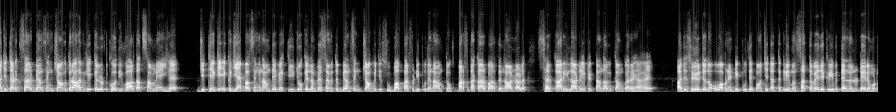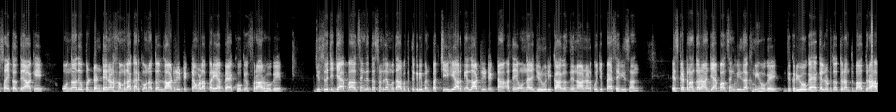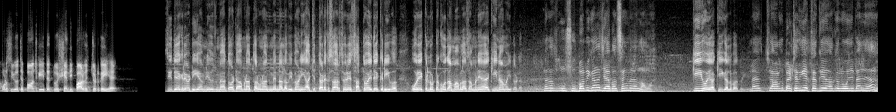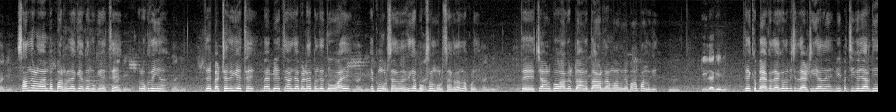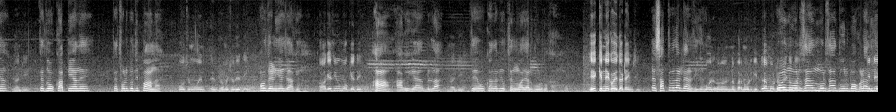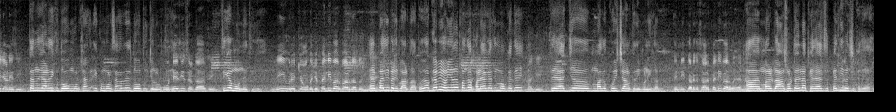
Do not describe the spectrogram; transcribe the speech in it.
ਅੱਜ ਤੜਕਸਰ ਬਿਆਨ ਸਿੰਘ ਚੌਂਕ ਦੁਰਾਹਾ ਵਿਖੇ ਇੱਕ ਲੁੱਟਖੋ ਦੀ ਵਾਰਦਾਤ ਸਾਹਮਣੇ ਆਈ ਹੈ, ਜਿੱਥੇ ਕਿ ਇੱਕ ਜੈਪਾਲ ਸਿੰਘ ਨਾਮ ਦੇ ਵਿਅਕਤੀ ਜੋ ਕਿ ਲੰਬੇ ਸਮੇਂ ਤੋਂ ਬਿਆਨ ਸਿੰਘ ਚੌਂਕ ਵਿੱਚ ਸੂਬਾ ਬਰਫ਼ ਡਿਪੂ ਦੇ ਨਾਮ ਤੋਂ ਬਰਫ਼ ਦਾ ਕਾਰੋਬਾਰ ਦੇ ਨਾਲ-ਨਾਲ ਸਰਕਾਰੀ ਲਾਟਰੀ ਟਿਕਟਾਂ ਦਾ ਵੀ ਕੰਮ ਕਰ ਰਿਹਾ ਹੈ। ਅੱਜ ਸਵੇਰ ਜਦੋਂ ਉਹ ਆਪਣੇ ਡਿਪੂ ਤੇ ਪਹੁੰਚੇ ਤਾਂ ਤਕਰੀਬਨ 7 ਵਜੇ ਦੇ ਕਰੀਬ ਤਿੰਨ ਲੁਟੇਰੇ ਮੋਟਰਸਾਈਕਲ ਤੇ ਆ ਕੇ ਉਹਨਾਂ ਦੇ ਉੱਪਰ ਡੰਡੇ ਨਾਲ ਹਮਲਾ ਕਰਕੇ ਉਹਨਾਂ ਤੋਂ ਲਾਟਰੀ ਟਿਕਟਾਂ ਵਾਲਾ ਭਰਿਆ ਬੈਗ ਖੋ ਕੇ ਫਰਾਰ ਹੋ ਗਏ। ਜਿਸ ਵਿੱਚ ਜੈਪਾਲ ਸਿੰਘ ਦੇ ਦੱਸਣ ਦੇ ਮੁਤਾਬਕ ਤਕਰੀਬਨ 25000 ਦੀਆਂ ਲਾਟਰੀ ਟਿਕਟਾਂ ਅਤੇ ਉਹਨਾਂ ਦੇ ਜ਼ਰੂਰੀ ਕਾਗਜ਼ ਦੇ ਨਾਲ ਨਾਲ ਕੁਝ ਪੈਸੇ ਵੀ ਸਨ। ਇਸ ਘਟਨਾ ਦੌਰਾਨ ਜੈਪਾਲ ਸਿੰਘ ਵੀ ਜ਼ਖਮੀ ਹੋ ਗਏ। ਜ਼ਿਕਰਯੋਗ ਹੈ ਕਿ ਲੁੱਟ ਤੋਂ ਤੁਰੰਤ ਬਾਅਦ ਦੁਰਾਹਾ ਪੁਲਿਸ ਵੀ ਉੱਥੇ ਪਹੁੰਚ ਗਈ ਤੇ ਦੋਸ਼ੀਆਂ ਦੀ ਭਾਲ ਵਿੱਚ ਜੁਟ ਗਈ ਹੈ। ਤੁਸੀਂ ਦੇਖ ਰਹੇ ਹੋ ਡੀਐਮ ਨਿਊਜ਼ ਮੈਂ ਤੁਹਾਡਾ ਆਪਣਾ ਤਰੁਣਾਂ ਮੇਰੇ ਨਾਲ ਲਵੀ ਬਾਣੀ। ਅੱਜ ਤੜਕਸਾਰ ਸਵੇਰੇ 7 ਵਜੇ ਦੇ ਕਰੀਬ ਔਰ ਇੱਕ ਲੁੱਟ ਖੋਹ ਦਾ ਮਾਮਲਾ ਸਾਹਮਣੇ ਆਇਆ। ਕੀ ਨਾਮ ਹੈ ਜੀ ਤੁਹਾਡਾ? ਮੈਂ ਤਾਂ ਉਹ ਸੂਬਾ ਵੀ ਕਹਿੰਦਾ ਜੈਪਾਲ ਸਿੰਘ ਮੇਰਾ ਨਾਮ ਆ। ਕੀ ਹੋਇਆ ਕੀ ਗੱਲਬਾਤ ਹੋਈ ਮੈਂ ਚਾਣਕ ਬੈਠੇ ਸੀਗੇ ਇੱਥੇ ਅੱਗੇ ਆ ਕੇ ਰੋਜ਼ ਬਹਿੰਦੇ ਆ। ਹਾਂਜੀ। ਸਾਹਮਣੇ ਵਾਲਾ ਆਇਆ ਬਰਫ ਲੈ ਕੇ ਅਗਰ ਰੁਕੇ ਇੱਥੇ ਹਾਂਜੀ। ਰੁਕਦੇ ਹੀ ਆ। ਹਾਂਜੀ। ਤੇ ਬੈਠੇ ਸੀਗੇ ਇੱਥੇ। ਮੈਂ ਬੇਧਿਆਨ ਜਾ ਬੈਠੇ ਬੰਦੇ ਦੋ ਆਏ। ਹਾਂਜੀ। ਇੱਕ ਮੋਟਰਸਾਈਕਲ ਸੀਗਾ ਬੌਕਸਰ ਮੋਟਰਸਾਈਕਲ ਆ ਉਹਨਾਂ ਕੋਲੇ। ਹਾਂਜੀ। ਤੇ ਚਾਣਕੋ ਆ ਕੇ ਡਾਂਗ ਤਾੜ ਦਾ ਮਾਰ ਕੇ ਬਾਹ ਭੰਨ ਗਏ। ਹੂੰ। ਕੀ ਲੈ ਗਏ ਜੀ? ਤੇ ਇੱਕ ਬੈਗ ਲੈ ਗਏ ਉਹਦੇ ਵਿੱਚ ਲੈਟਰੀਆਂ ਨੇ 20 25000 ਦੀਆਂ। ਹਾਂਜੀ। ਤੇ ਦੋ ਕਾਪੀਆਂ ਨੇ ਤੇ ਥੋੜੀ ਬਹੁਤੀ ਭਾਨ ਆ। ਪੁਲਿਸ ਨੂੰ ਇਨਫੋਰਮੇਸ਼ਨ ਦਿੱਤੀ? ਉਹ ਦੇਣੀਆਂ ਜਾ ਕੇ। ਹੁਣ। ਆ ਗਏ ਸੀ ਉਹ ਮੌਕੇ ਤੇ? ਹਾਂ ਆ ਕੇ ਗਿਆ ਬਿੱਲਾ। ਹਾਂਜੀ। ਤੇ ਉਹ ਕਹਿੰਦਾ ਵੀ ਉੱਥੇ ਨੂੰ ਆ ਜਾ ਰਿਪੋਰਟ ਦਿਖਾ। ਇਹ ਕਿੰਨੇ ਕੁ ਵਜੇ ਦਾ ਟਾਈਮ ਸੀ? ਇਹ 7 ਵਜੇ ਦਾ ਟਾਈਮ ਸੀਗਾ। ਹੋਰ ਨੰਬਰ ਨੋਟ ਕੀਤਾ ਕੋਈ ਮੋਟਰਸਾਈਕਲ ਦਾ? ਮੋਟਰਸਾਈਕਲ ਮੋਟਰਸਾਈਕਲ ਦੂਰ ਬਹੁਤ ਖੜਾ ਕਿੰਨੇ ਸੀ ਜਾਣੇ ਸੀ? ਤਿੰਨ ਜਾਣੇ ਇੱਕ ਦੋ ਮੋਟਰਸਾਈਕਲ ਇੱਕ ਮੋਟਰਸਾਈਕਲ ਤੇ ਦੋ ਦੂਜੇ ਲੋਕ ਮੋਨੇ ਸੀ ਸਰਦਾਰ ਸੀ? ਸੀਗੇ ਮੋਨੇ ਸੀਗੇ। ਨਹੀਂ ਉਰੇ ਚੌਂਕ 'ਚ ਪਹਿਲੀ ਵਾਰ ਵਾਰਦਾਤ ਹੋਈ ਹੈ। ਇਹ ਪਹਿਲੀ ਵਾਰੀ ਵਾਰਦਾਤ ਹੋਈ। ਅੱਗੇ ਵੀ ਹੋਈਆਂ ਤੇ ਬੰਦਾ ਫੜਿਆ ਗਿਆ ਸੀ ਮੌਕੇ ਤੇ। ਹਾਂਜੀ। ਤੇ ਅੱਜ ਮਤਲਬ ਕੋਈ ਚਾਣਕ ਨਹੀਂ ਬਣੀ ਗੱਲ। ਇੰਨੀ ਤੜਕਸਾਰ ਪਹਿਲੀ ਵਾਰ ਹੋਇਆ ਮੈਂ ਹਾਂ ਮਤਲਬ ਡਾਂਸ ਉਲਟਾ ਜਿਹੜਾ ਫਿਰਿਆ ਪਹਿਲੀ ਵਾਰ ਚ ਫਿਰਿਆ।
